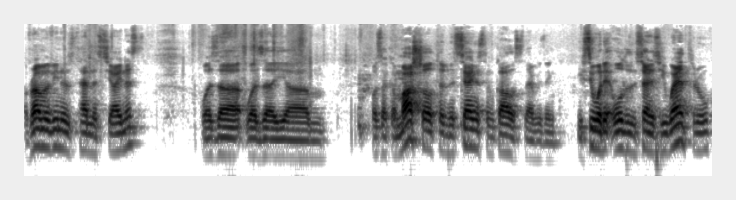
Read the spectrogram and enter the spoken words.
Avram Avinu's ten nisyanis was a was a um, was like a marshal to the nisyanis of Galus and everything. You see what it, all the nisyanis he went through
